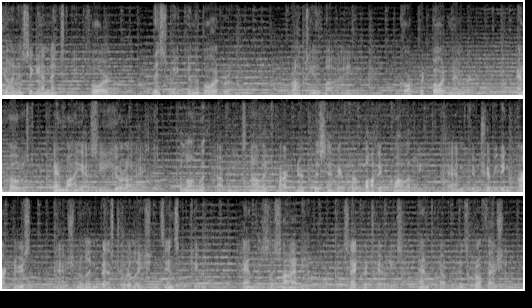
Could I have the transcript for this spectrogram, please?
Join us again next week for This Week in the Boardroom, brought to you by corporate board member and host NYSE Euronext along with governance knowledge partner, the Center for Audit Quality, and contributing partners, National Investor Relations Institute, and the Society of Corporate Secretaries and Governance Professionals.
